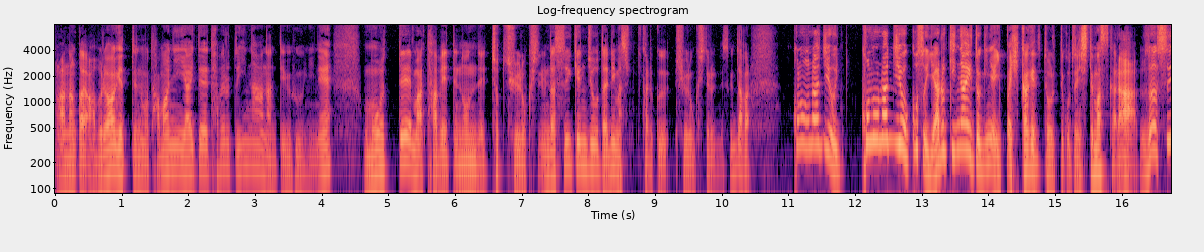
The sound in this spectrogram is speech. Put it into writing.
あなんか油揚げっていうのもたまに焼いて食べるといいななんていう風にね思って、まあ、食べて飲んでちょっと収録してる。だから水拳状態で今軽く収録してるんですけどだからこのラジオこのラジオこそやる気ない時にはいっぱい引っ掛けて撮るってことにしてますから、それは水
